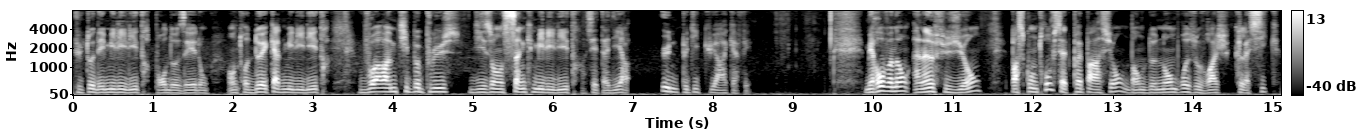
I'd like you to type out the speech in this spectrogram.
plutôt des millilitres pour doser. Donc entre 2 et 4 millilitres, voire un petit peu plus, disons 5 millilitres, c'est-à-dire une petite cuillère à café. Mais revenons à l'infusion, parce qu'on trouve cette préparation dans de nombreux ouvrages classiques,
